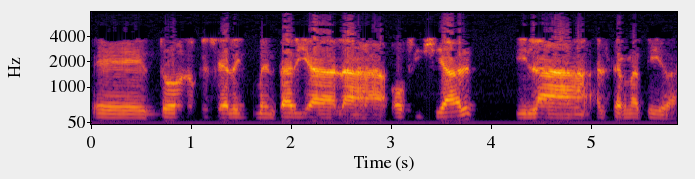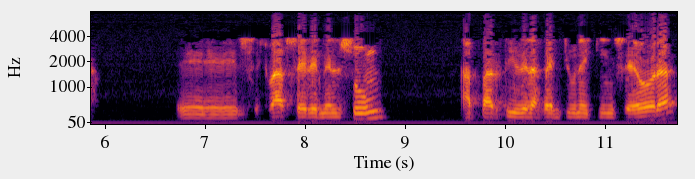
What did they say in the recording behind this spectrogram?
eh, todo lo que sea la indumentaria, la oficial y la alternativa. Eh, se va a hacer en el Zoom a partir de las 21 y 15 horas.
